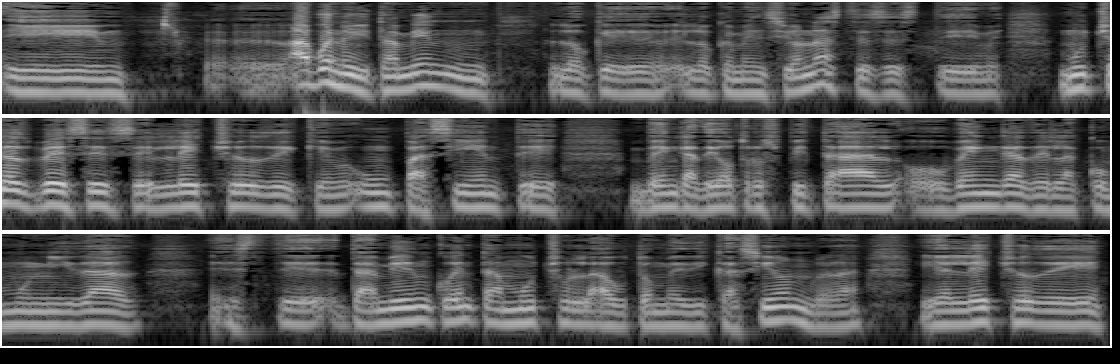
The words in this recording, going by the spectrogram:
y eh, ah bueno y también lo que lo que mencionaste es este muchas veces el hecho de que un paciente venga de otro hospital o venga de la comunidad este también cuenta mucho la automedicación verdad y el hecho de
